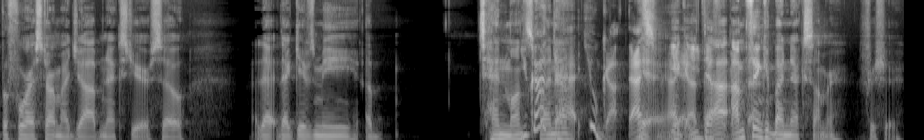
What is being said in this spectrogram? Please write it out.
before I start my job next year. So that that gives me a ten months. You by got now. that. You got that's yeah, yeah, I you got that. I'm that. thinking by next summer for sure.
